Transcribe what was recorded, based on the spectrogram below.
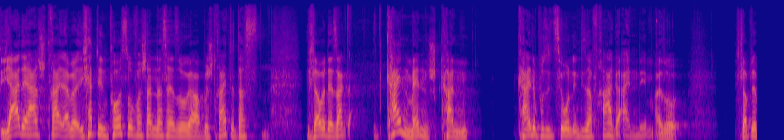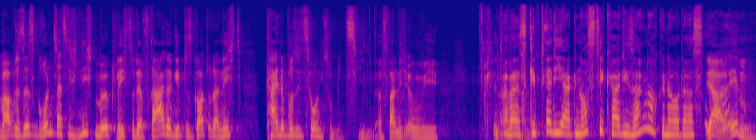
Ja, der hat Streit, aber ich habe den Post so verstanden, dass er sogar bestreitet, dass ich glaube, der sagt, kein Mensch kann keine Position in dieser Frage einnehmen. Also ich glaube, der behauptet, es ist grundsätzlich nicht möglich, zu der Frage, gibt es Gott oder nicht, keine Position zu beziehen. Das fand ich irgendwie. Aber es gibt ja die Agnostiker, die sagen doch genau das. Ja, eben.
